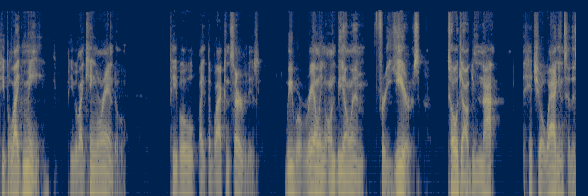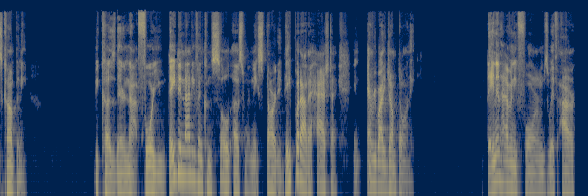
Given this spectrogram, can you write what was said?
people like me, people like King Randall, people like the black conservatives, we were railing on BLM for years. Told y'all, do not hitch your wagon to this company because they're not for you. They did not even consult us when they started. They put out a hashtag and everybody jumped on it. They didn't have any forums with our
